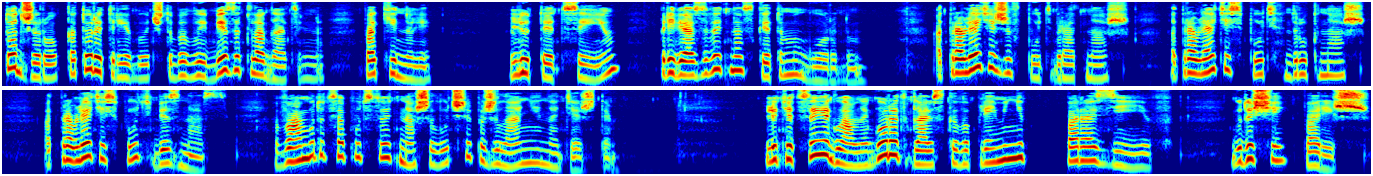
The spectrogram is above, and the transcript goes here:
тот же рок, который требует, чтобы вы безотлагательно покинули Лютецию, привязывает нас к этому городу. Отправляйтесь же в путь, брат наш, отправляйтесь в путь, друг наш, отправляйтесь в путь без нас. Вам будут сопутствовать наши лучшие пожелания и надежды. Лютеция — главный город гальского племени Паразиев, будущий Париж.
